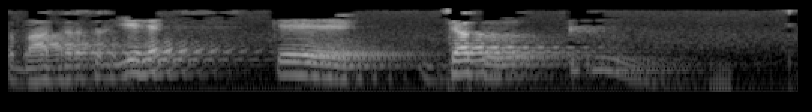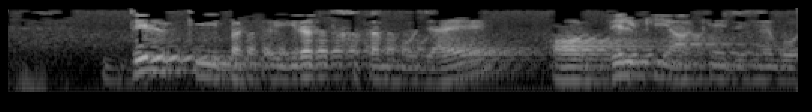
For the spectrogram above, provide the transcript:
تو بات دراصل یہ ہے کہ جب دل کی بصیرت ختم ہو جائے اور دل کی آنکھیں جو ہیں وہ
